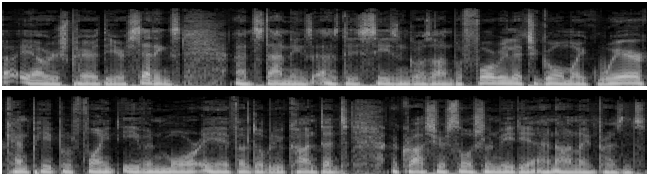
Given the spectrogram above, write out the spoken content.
uh, Irish Player of the Year settings and standings as this season goes on. Before we let you go, Mike, where can people find even more AFLW content across your social media and online presence?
